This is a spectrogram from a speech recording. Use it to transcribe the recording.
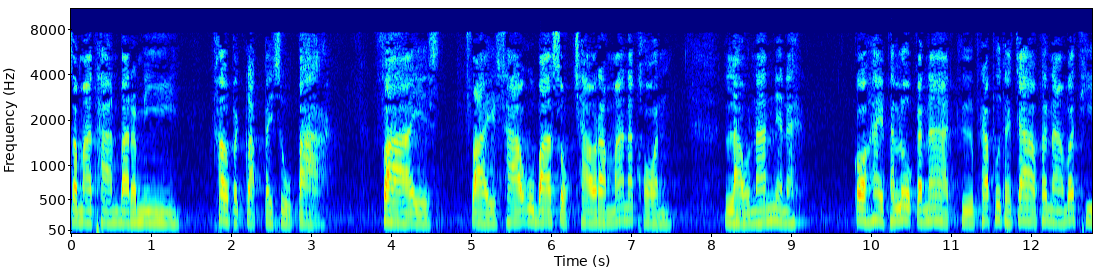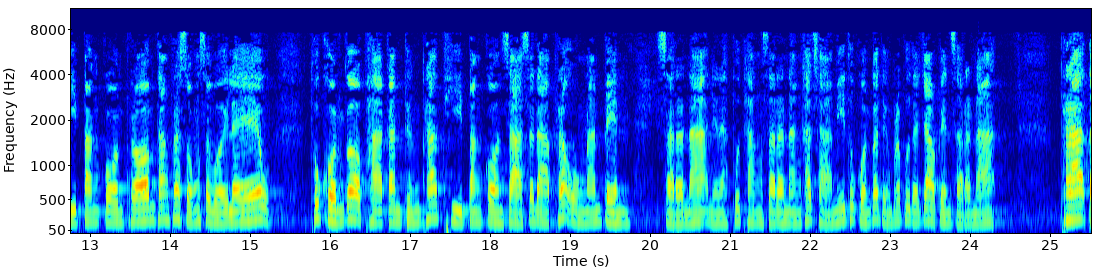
สมาทานบารมีเข้าไปกลับไปสู่ป่า ฝ่ายฝ่ายชาวอุบาสกชาวรัมมนคร เหล่านั้นเนี่ยนะก็ให้พระโลกนาถคือพระพุทธเจ้าพระนามวัทีปังกรพร้อมทั้งพระสงฆ์เสวยแล้ว ทุกคนก็พากันถึงพระทีปังกรศาสดาพระองค์นั้นเป็นสารณะเนี่ยนะพุทธังสารนังคัจฉามิทุกคนก็ถึงพระพุทธเจ้าเป็นสารณะ พระต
